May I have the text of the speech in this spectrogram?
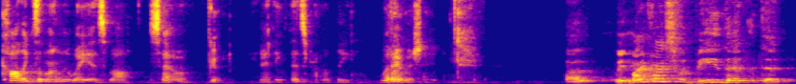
colleagues along the way as well. So good. I think that's probably what I wish I. Uh, I mean, my advice would be that that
